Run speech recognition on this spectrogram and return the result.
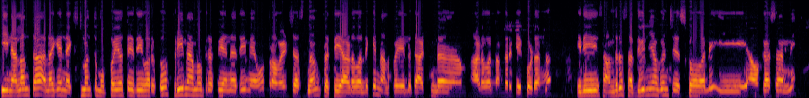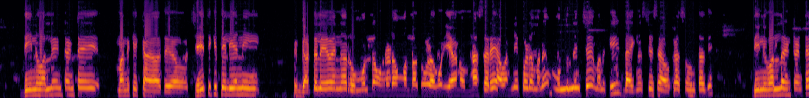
ఈ నెలంతా అలాగే నెక్స్ట్ మంత్ ముప్పయో తేదీ వరకు ఫ్రీ మ్యామోగ్రఫీ అనేది మేము ప్రొవైడ్ చేస్తున్నాం. ప్రతి ఆడవాళ్ళకి నలభై ఏళ్ళు దాటిన ఆడవాళ్ళందరికీ కూడా ఇది అందరూ సద్వినియోగం చేసుకోవాలి ఈ అవకాశాన్ని. దీనివల్ల ఏంటంటే మనకి చేతికి తెలియని గడ్డలు ఏవైనా రొమ్ముల్లో ఉండడం వల్ల కూడా ఏమైనా ఉన్నా సరే అవన్నీ కూడా మనం ముందు నుంచే మనకి డయాగ్నోస్ చేసే అవకాశం ఉంటుంది. దీనివల్ల ఏంటంటే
